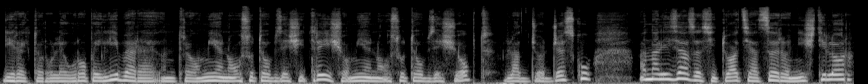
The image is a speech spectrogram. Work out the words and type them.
Directorul Europei Libere între 1983 și 1988, Vlad Georgescu, analizează situația țărăniștilor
